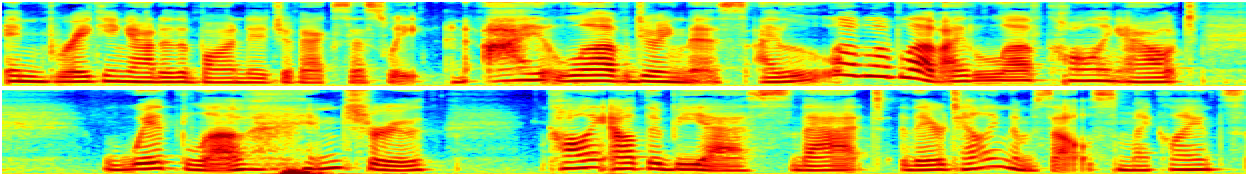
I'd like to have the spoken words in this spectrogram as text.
in breaking out of the bondage of excess weight. And I love doing this. I love, love, love. I love calling out with love, in truth, calling out the BS that they're telling themselves. My clients,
